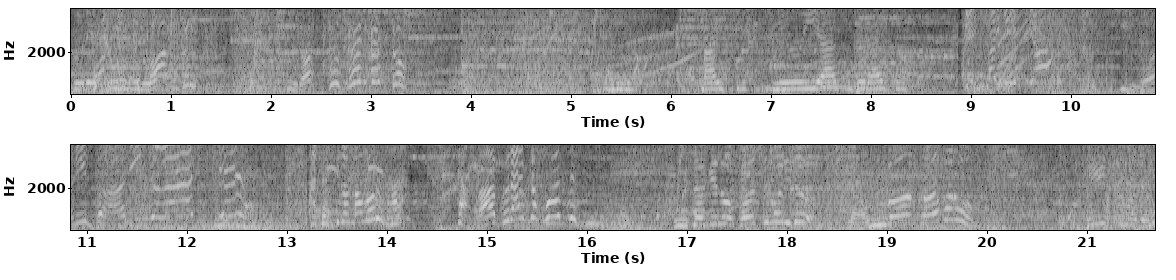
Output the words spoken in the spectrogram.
ブレッシング前に出るスラッシュテンペスト光よ舞い散れニューイヤーズブライト全開でいくよ日和バーニングラッシュ私が守るわ。サマーブライトフォース。宴の始まりだ。ナンバーカーバロン。いつまでも。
